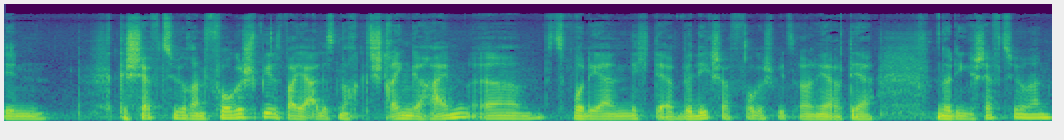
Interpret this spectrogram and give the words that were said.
den Geschäftsführern vorgespielt. Es war ja alles noch streng geheim. Ähm, Es wurde ja nicht der Belegschaft vorgespielt, sondern ja der, nur den Geschäftsführern.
